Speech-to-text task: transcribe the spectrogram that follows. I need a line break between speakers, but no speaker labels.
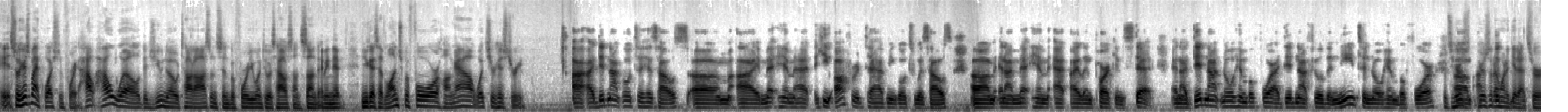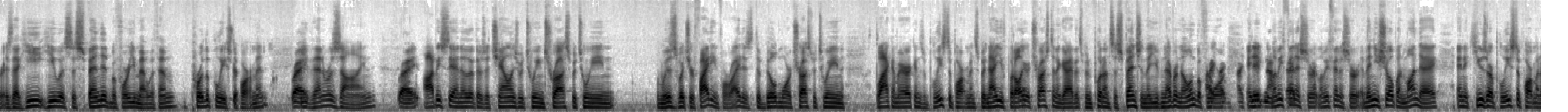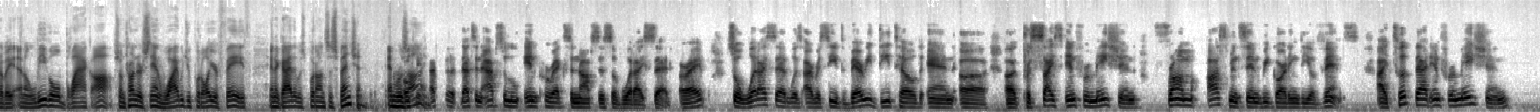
I, so here's my question for you: How how well did you know Todd Osmundson before you went to his house on Sunday? I mean, have you guys had lunch before, hung out? What's your history?
I, I did not go to his house. Um, I met him at. He offered to have me go to his house, um, and I met him at Island Park instead. And I did not know him before. I did not feel the need to know him before.
But here's, um, here's what I, I want to get at, sir: is that he he was suspended before you met with him per the police department.
Right.
He then resigned.
Right.
Obviously, I know that there's a challenge between trust between. Well, this is what you're fighting for, right? Is to build more trust between black Americans and police departments, but now you've put all your trust in a guy that's been put on suspension that you've never known before.
I, I, I and
you,
not,
let me finish, sir. Let me finish, sir. And then you show up on Monday and accuse our police department of a, an illegal black op. So I'm trying to understand why would you put all your faith in a guy that was put on suspension and resigned?
Okay, that's, a, that's an absolute incorrect synopsis of what I said. All right. So what I said was I received very detailed and uh, uh, precise information from Osmundson regarding the events. I took that information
